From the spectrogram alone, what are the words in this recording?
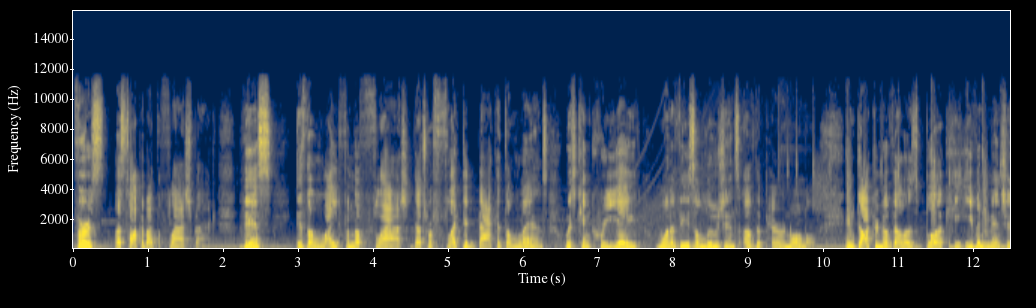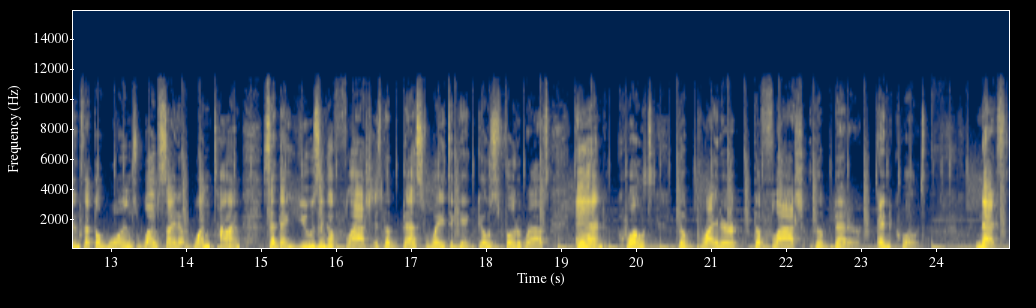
First, let's talk about the flashback. This is the light from the flash that's reflected back at the lens, which can create one of these illusions of the paranormal. In Dr. Novella's book, he even mentions that the Warrens website at one time said that using a flash is the best way to get ghost photographs and, quote, the brighter the flash, the better, end quote. Next,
